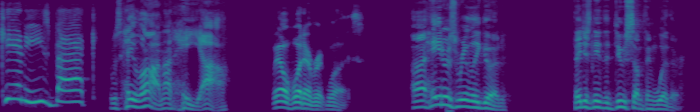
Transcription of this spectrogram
Kenny's back. It was Hey La, not Hey Ya. Well, whatever it was. Uh, Hayter's really good. They just need to do something with her.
